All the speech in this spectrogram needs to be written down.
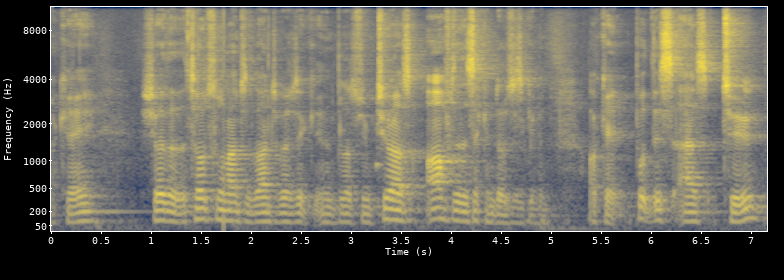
okay, show that the total amount of the antibiotic in the bloodstream two hours after the second dose is given. Okay, put this as 2.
